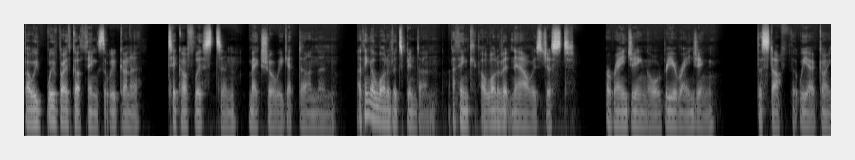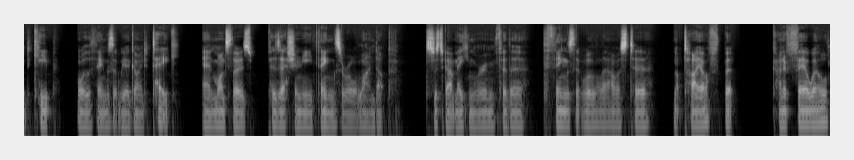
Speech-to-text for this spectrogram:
But we we've both got things that we're gonna tick off lists and make sure we get done. And I think a lot of it's been done. I think a lot of it now is just arranging or rearranging the stuff that we are going to keep or the things that we are going to take. And once those possession-y things are all lined up, it's just about making room for the, the things that will allow us to not tie off, but kind of farewell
